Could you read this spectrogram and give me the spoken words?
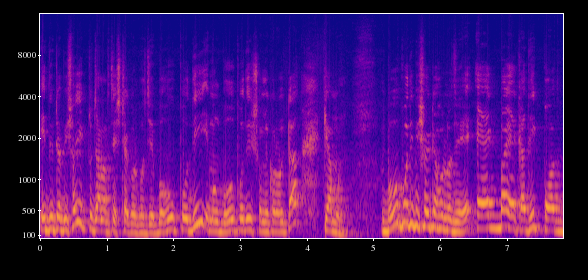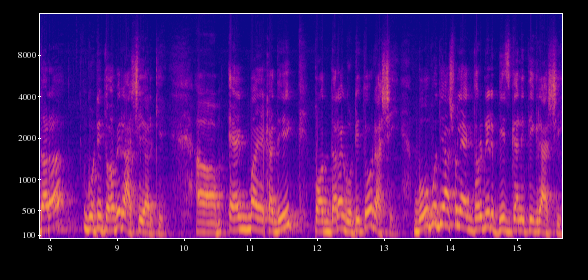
এই দুটো বিষয় একটু জানার চেষ্টা করব যে বহুপদী এবং বহুপদীর সমীকরণটা কেমন? বহুপদী বিষয়টা হলো যে এক বা একাধিক পদ দ্বারা গঠিত হবে রাশি আর কি। এক বা একাধিক পদ দ্বারা গঠিত রাশি। বহুপদী আসলে এক ধরনের বীজগাণিতিক রাশি।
